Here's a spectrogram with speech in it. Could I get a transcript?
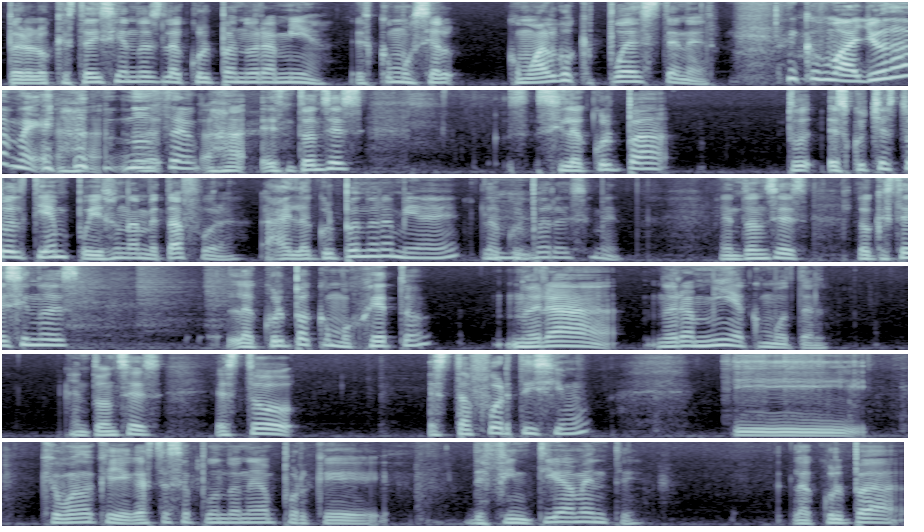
Pero lo que está diciendo es la culpa no era mía. Es como si como algo que puedes tener. como ayúdame. no sé. Entonces, si la culpa tú escuchas todo el tiempo y es una metáfora. Ay, la culpa no era mía, ¿eh? La culpa era ese men. Entonces, lo que está diciendo es la culpa como objeto no era no era mía como tal. Entonces, esto está fuertísimo y qué bueno que llegaste a ese punto, Nea, porque definitivamente la culpa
